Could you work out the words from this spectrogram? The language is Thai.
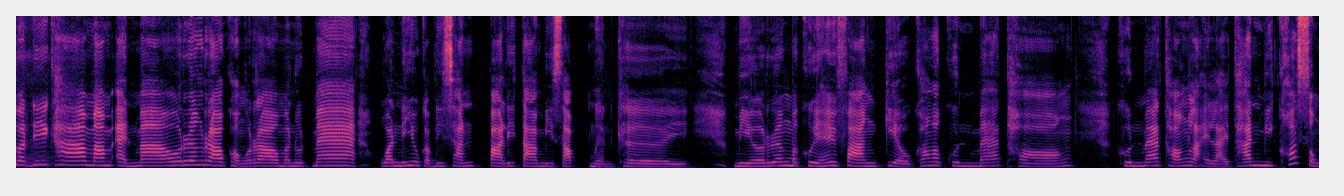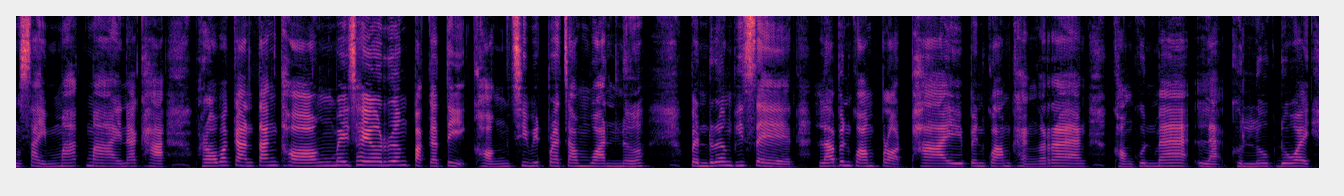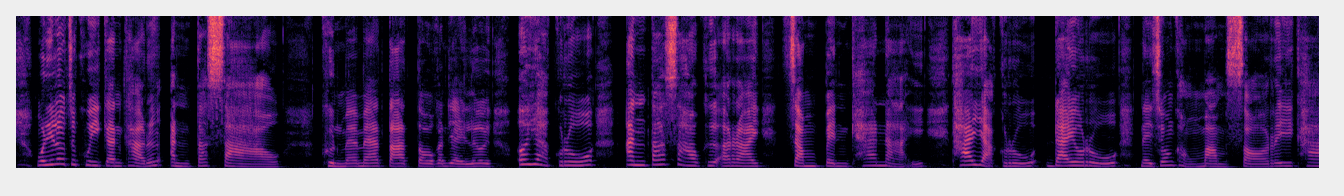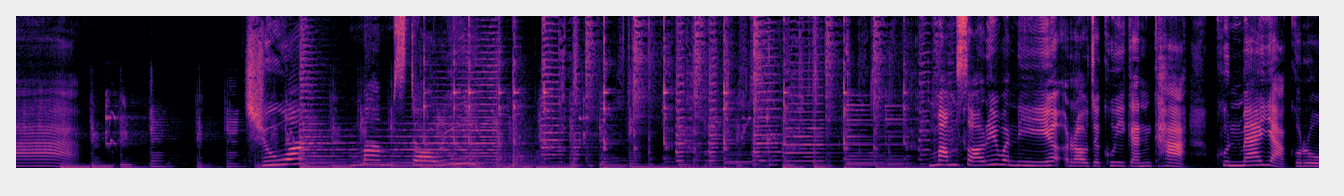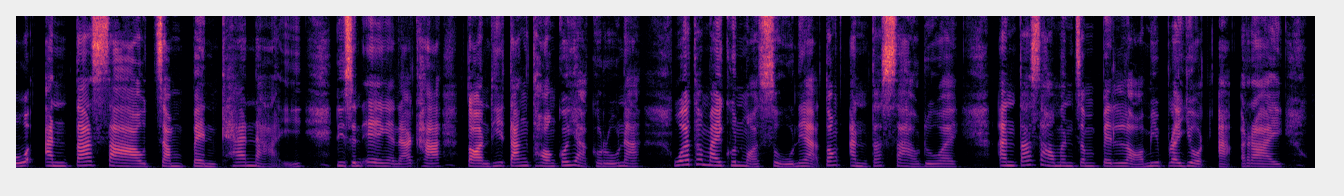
สวัสดีค่ะ Mom and Mouth เรื่องราวของเรามนุษย์แม่ วันนี้อยู่กับดิฉัน ปาริตามีทรัพย์เหมือนเคย มีเรื่องมาคุยให้ฟังเกี่ยวข้องกับคุณแม่ท้อง คุณแม่ท้องหลาย ๆ ท่านมีข้อสงสัยมากมายนะคะ เพราะว่าการตั้งท้องไม่ใช่เรื่องปกติของชีวิตประจำวันเนอะเป็นเรื่องพิเศษ และเป็นความปลอดภัย เป็นความแข็งแรงของคุณแม่และคุณลูกด้วย วันนี้เราจะคุยกันค่ะเรื่องอัลตราซาวด์ คุณแม่แม่ตาโตกันใหญ่เลย เอออยากรู้อัลตราซาวด์คืออะไรจำเป็นแค่ไหน ถ้าอยากรู้ได้รู้ในช่วงของ Mom Story ค่ะช่วง Mom Story มัมซอรี่วันนี้เราจะคุยกันค่ะ คุณแม่อยากรู้อันต้าซาวจำเป็นแค่ไหน ดิฉันเองอะนะคะ ตอนที่ตั้งท้องก็อยากรู้นะ ว่าทำไมคุณหมอสูเนี่ยต้องอันต้าซาวด้วย อันต้าซาวมันจำเป็นหรอมีประโยชน์อะไร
